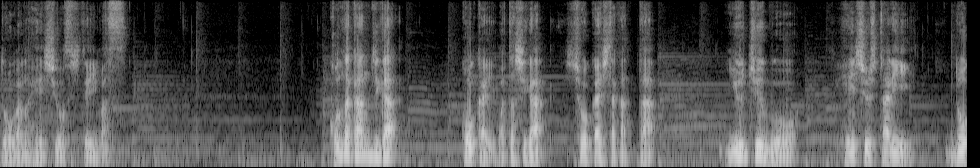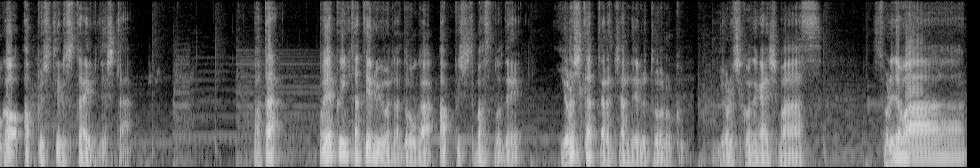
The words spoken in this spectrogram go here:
動画の編集をしています。こんな感じが今回私が紹介したかった YouTube を編集したり動画をアップしているスタイルでした。またお役に立てるような動画アップしてますのでよろしかったらチャンネル登録よろしくお願いします。それでは、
